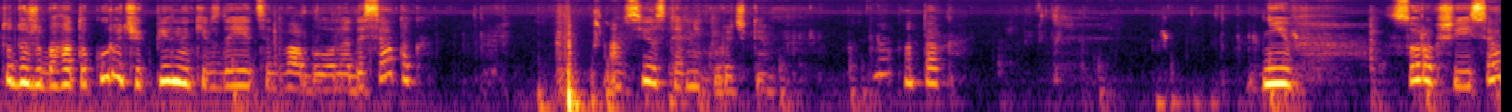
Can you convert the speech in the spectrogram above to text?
Тут дуже багато курочок, півників, здається, два було на десяток, а всі остальні курочки. Ну, отак. Днів 40-60,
